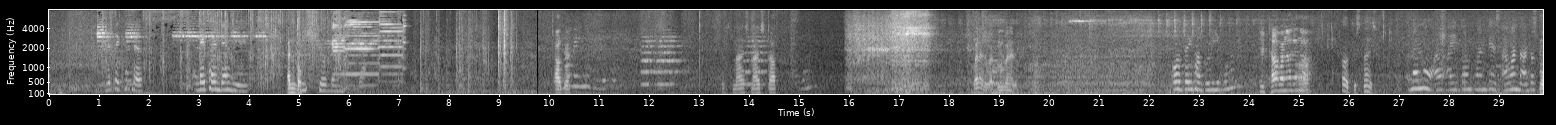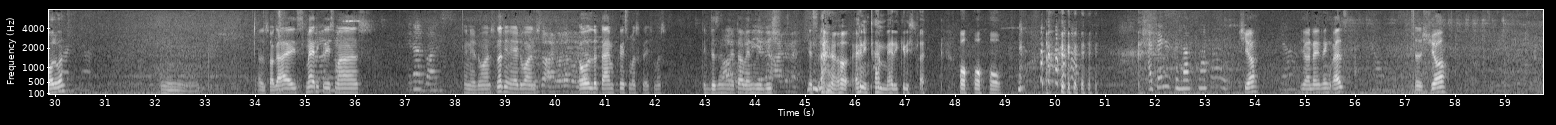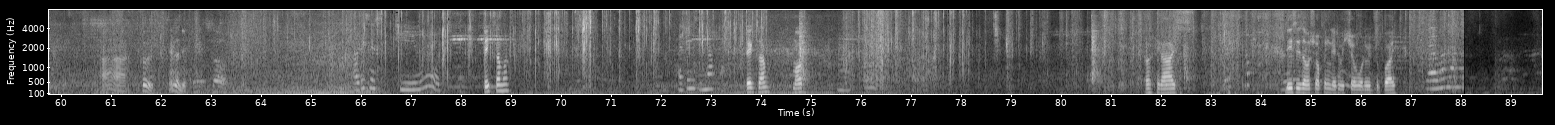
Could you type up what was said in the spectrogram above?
we take this. Later and then we, we Unbox. show them. Yeah. Okay. It's nice, nice stuff. बना दो भाई बिल बना दो Oh, they have ribbon? Tikha bana. Uh-huh. Oh, this nice. No, no, I, I don't want this. I want the other small one. one. Yeah. Mm. So guys, Merry Christmas. In advance. In advance, not in advance. All the time, Christmas, Christmas. It doesn't matter when we wish. Yes, oh, anytime, Merry Christmas. Ho ho ho. I think it's enough now. Sure? Yeah. You want anything else? No. So sure. Ah, cool, isn't it? Oh, this is cute. Take some. huh? I think it's enough. Take some more. Okay, guys. This is our shopping. Later we show what we to buy.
